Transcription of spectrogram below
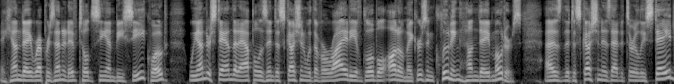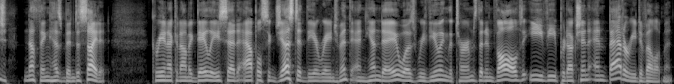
A Hyundai representative told CNBC, quote, "We understand that Apple is in discussion with a variety of global automakers including Hyundai Motors. As the discussion is at its early stage, nothing has been decided." Korean Economic Daily said Apple suggested the arrangement and Hyundai was reviewing the terms that involved EV production and battery development.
